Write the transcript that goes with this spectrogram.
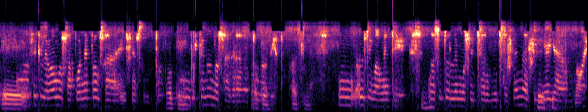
Eh, no sé que le vamos a poner pausa a ese asunto. Ok. Porque no nos agrada todavía. así es. Mm, Últimamente nosotros le hemos echado muchas Sí, y sí. ella no es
